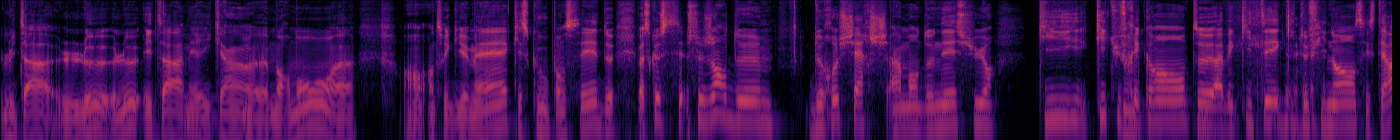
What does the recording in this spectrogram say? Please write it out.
L'Utah, le, le État américain mm. mormon, entre guillemets. Qu'est-ce que vous pensez de... Parce que ce genre de, de recherche, à un moment donné, sur qui, qui tu mm. fréquentes, euh, avec qui t'es, qui te finance, etc.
